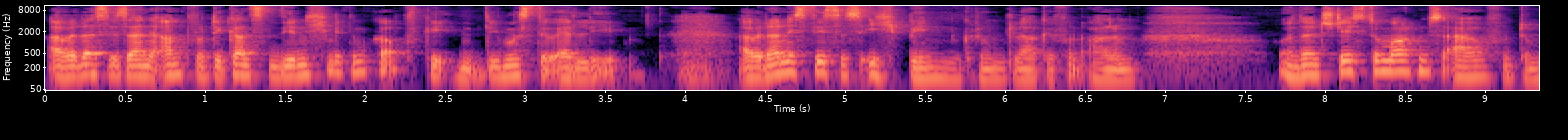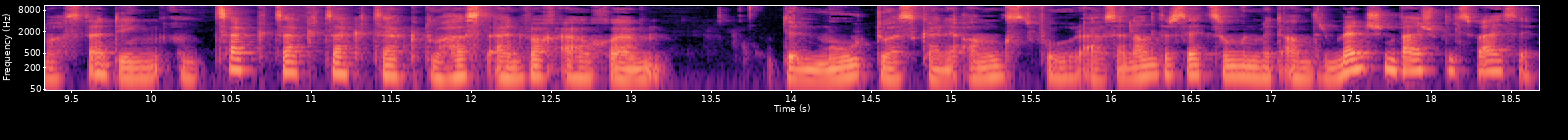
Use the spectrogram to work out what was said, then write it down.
Aber das ist eine Antwort, die kannst du dir nicht mit dem Kopf geben. Die musst du erleben. Aber dann ist dieses Ich bin Grundlage von allem. Und dann stehst du morgens auf und du machst dein Ding und zack, zack, zack, zack. Du hast einfach auch ähm, den Mut, du hast keine Angst vor Auseinandersetzungen mit anderen Menschen beispielsweise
